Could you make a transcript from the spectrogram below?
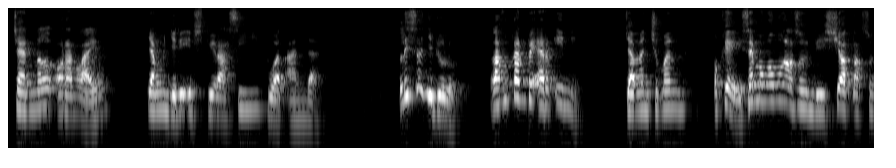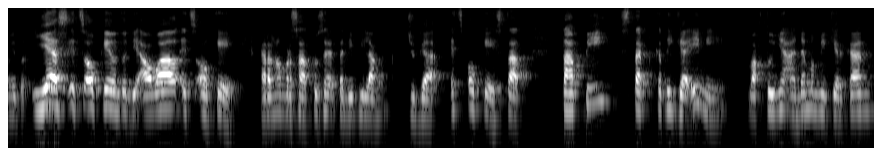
channel orang lain yang menjadi inspirasi buat Anda. List aja dulu. Lakukan PR ini. Jangan cuman Oke, okay, saya mau ngomong langsung di shot langsung itu. Yes, it's okay untuk di awal, it's okay. Karena nomor satu saya tadi bilang juga, it's okay, start. Tapi step ketiga ini, waktunya Anda memikirkan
